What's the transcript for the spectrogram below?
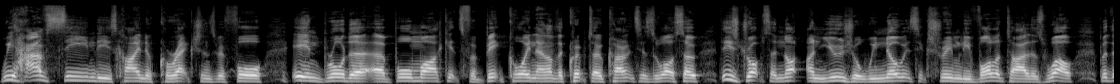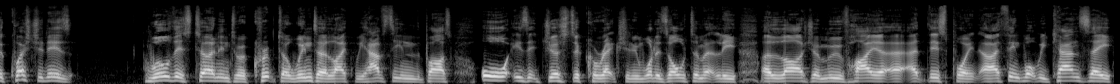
We have seen these kind of corrections before in broader uh, bull markets for Bitcoin and other cryptocurrencies as well. So these drops are not unusual. We know it's extremely volatile as well. But the question is, Will this turn into a crypto winter like we have seen in the past, or is it just a correction in what is ultimately a larger move higher uh, at this point? I think what we can say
